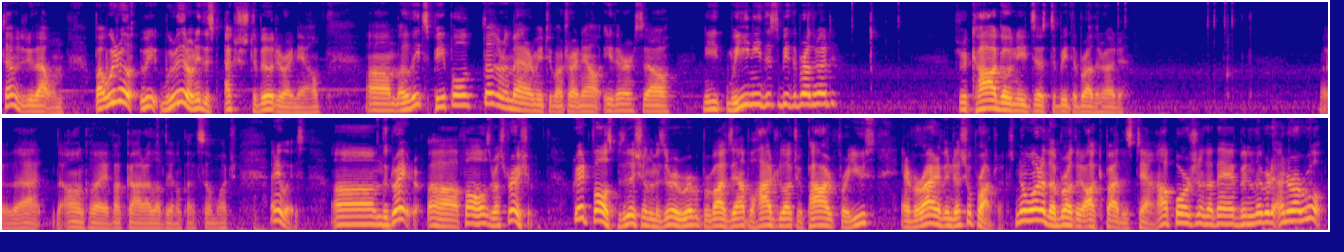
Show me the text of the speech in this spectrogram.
Time to do that one. But we, don't, we, we really don't need this extra stability right now. Um, elites people doesn't really matter to me too much right now either. So need we need this to beat the Brotherhood. Chicago needs this to beat the Brotherhood. Look at that, the Enclave. Oh God, I love the Enclave so much. Anyways, um, the Great uh, Falls Restoration. Great Falls' position on the Missouri River provides ample hydroelectric power for use in a variety of industrial projects. No wonder the Brotherhood occupied this town. How fortunate that they have been delivered under our rule.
